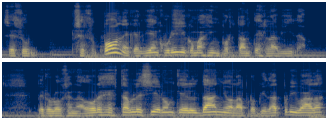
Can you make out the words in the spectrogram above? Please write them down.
Se, se supone que el bien jurídico más importante es la vida pero los senadores establecieron que el daño a la propiedad privada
